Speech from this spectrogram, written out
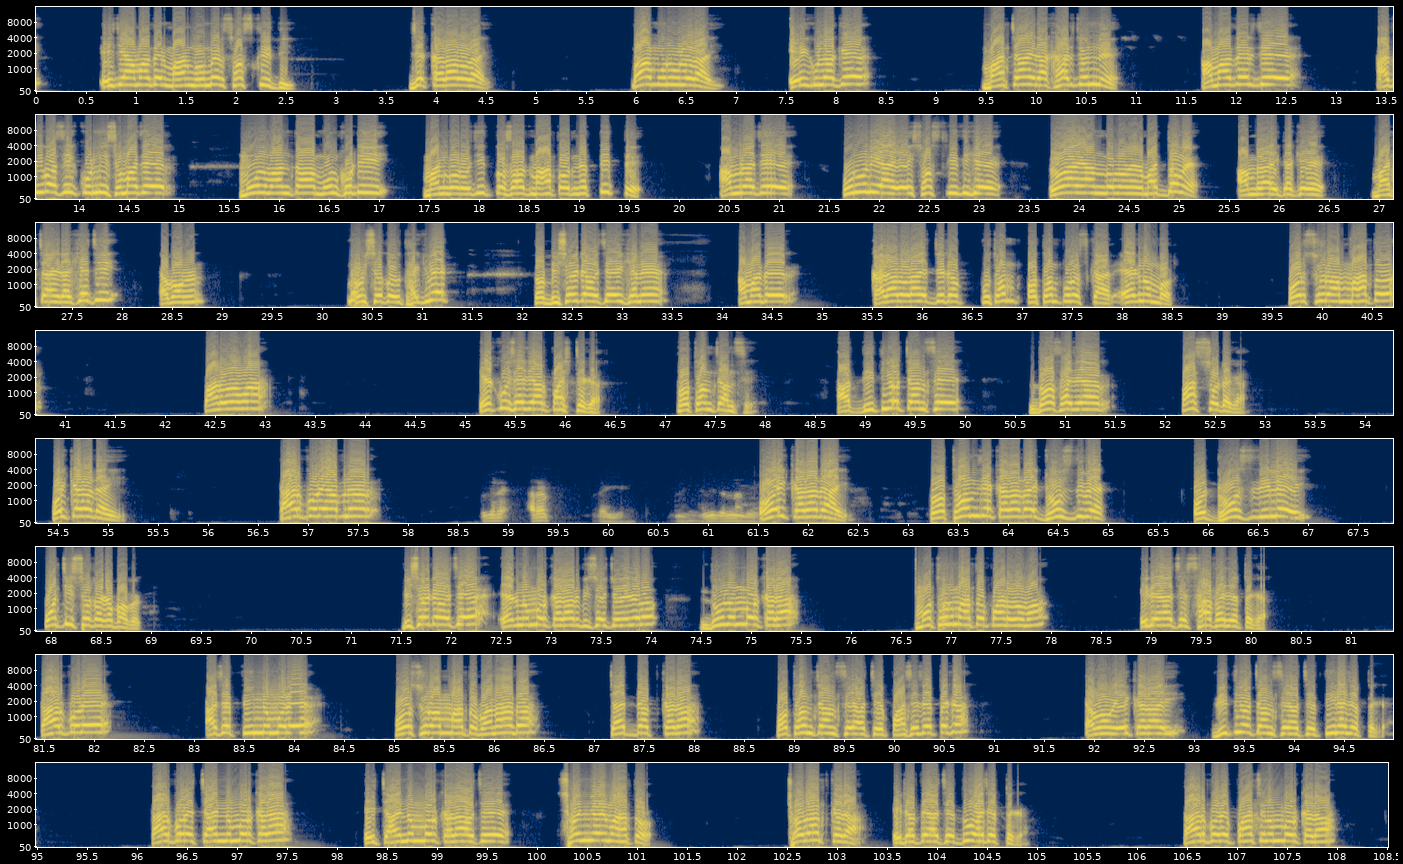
এই যে আমাদের মানভূমের সংস্কৃতি, যে কাড়া লড়াই বা মুরুগ লড়াই, এইগুলাকে বাঁচায় রাখার জন্যে আমাদের যে আদিবাসী কুর্মী সমাজের মূল মান্তা, মূল খুঁটি মানগর অজিত প্রসাদ মাহাতোর নেতৃত্বে আমরা যে পুরুলিয়ায় এই সংস্কৃতিকে লড়াই আন্দোলনের মাধ্যমে আমরা এটাকে বাঁচায় রেখেছি এবং ভবিষ্যতেও থাকবে। তো বিষয়টা হচ্ছে এখানে আমাদের কাড়া লড়াইয়ের যেটা প্রথম প্রথম পুরস্কার, এক নম্বর, পরশুরাম মাহাতোর পারোরমা একুশ হাজার পাঁচ টাকা। প্রথম চান্সে আর দ্বিতীয় চান্সে দশ হাজার পাঁচশো টাকা। ওই খেলাটাই। তারপরে আপনার ওই কারাটাই প্রথম যে কারাটাই ঢোস দিবে ওই ঢোস দিলেই পঁচিশশো টাকা পাবে। বিষয়টা হচ্ছে এক নম্বর কাড়ার বিষয় চলে গেল। দু নম্বর কাড়া মথুর মাহাতো পাঁড়মা এটা আছে সাত হাজার টাকা। তারপরে আছে তিন নম্বরে পরশুরাম মাহাতো বানাহাটা, চার দাঁত কাড়া। প্রথম চান্সে আছে পাঁচ হাজার টাকা এবং এই কাড়াই দ্বিতীয় চান্সে আছে তিন হাজার টাকা। তারপরে চার নম্বর কাড়া, এই চার নম্বর কাড়া হচ্ছে সঞ্জয় মাহাতো। ছদাঁত কাড়া, এটাতে আছে দু হাজার টাকা। তারপরে পাঁচ নম্বর কাড়া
